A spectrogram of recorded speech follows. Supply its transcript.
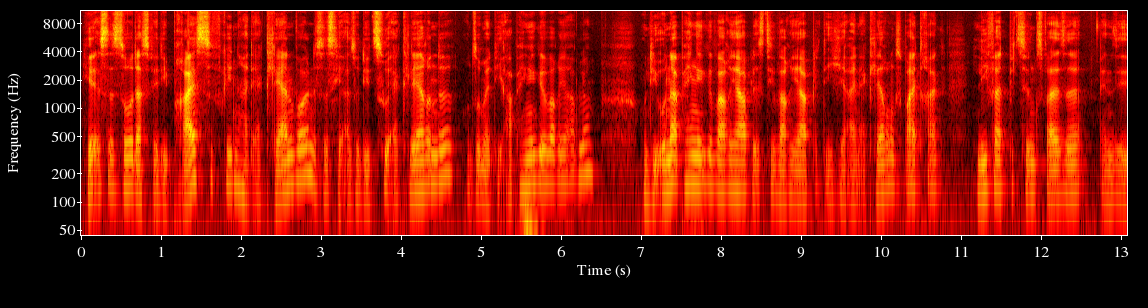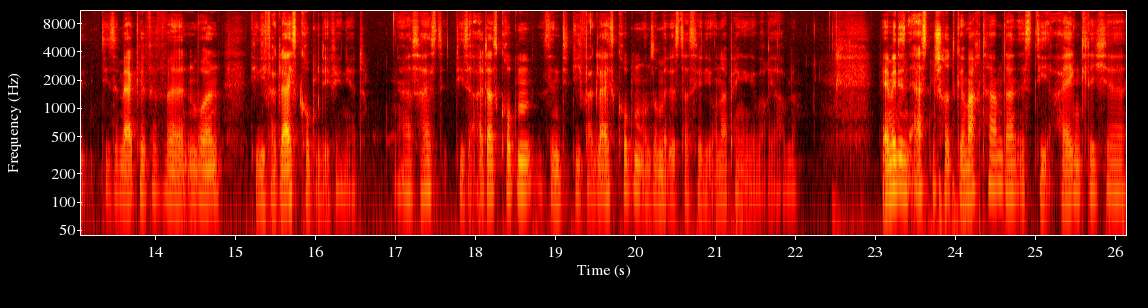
Hier ist es so, dass wir die Preiszufriedenheit erklären wollen. Das ist hier also die zu erklärende und somit die abhängige Variable. Und die unabhängige Variable ist die Variable, die hier einen Erklärungsbeitrag liefert, beziehungsweise, wenn Sie diese Merkhilfe verwenden wollen, die die Vergleichsgruppen definiert. Ja, das heißt, diese Altersgruppen sind die Vergleichsgruppen und somit ist das hier die unabhängige Variable. Wenn wir diesen ersten Schritt gemacht haben, dann ist die eigentliche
